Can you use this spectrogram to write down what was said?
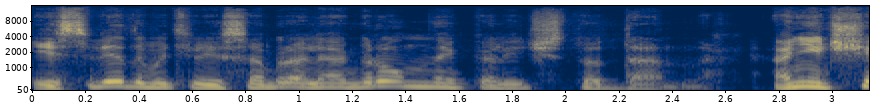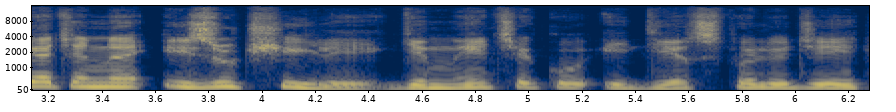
Исследователи собрали огромное количество данных. Они тщательно изучили генетику и детство людей,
